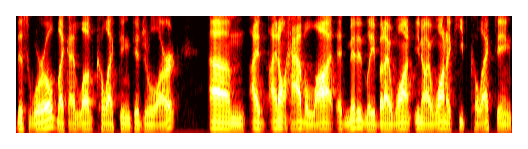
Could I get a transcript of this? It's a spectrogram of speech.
this world, like I love collecting digital art. Um, I I don't have a lot, admittedly, but I want you know I want to keep collecting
